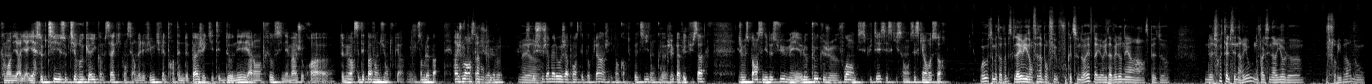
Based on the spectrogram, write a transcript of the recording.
comment dire, il y, a ce petit, ce petit recueil comme ça qui concerne les films, qui fait une trentaine de pages et qui était donné à l'entrée au cinéma, je crois, de mémoire. C'était pas vendu en tout cas, il me semble pas. Après, je me renseigne. Je, je, suis jamais allé au Japon à cette époque-là, hein, j'étais encore tout petit, donc euh, j'ai pas vécu ça. Et je me suis pas renseigné dessus, mais le peu que je vois en discuter, c'est ce qui, sont, c'est ce qui en ressort. Oui, ça m'étonnerait, parce que d'ailleurs ils ont fait ça pour Fuketsu no F, d'ailleurs ils avaient donné un, espèce de... Je crois que c'était le scénario, non pas le scénario, le, le storyboard, ou...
